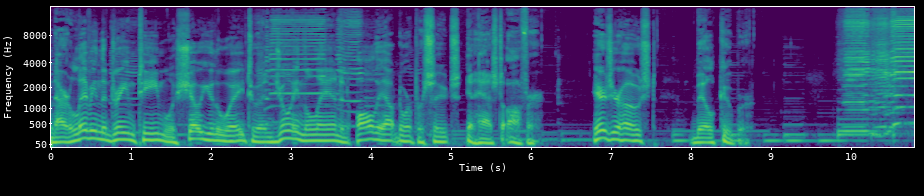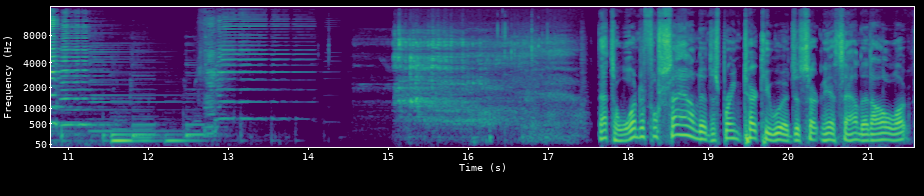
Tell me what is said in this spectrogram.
and our Living the Dream team will show you the way to enjoying the land and all the outdoor pursuits it has to offer. Here's your host, Bill Cooper. That's a wonderful sound in the spring turkey woods. It's certainly a sound that all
